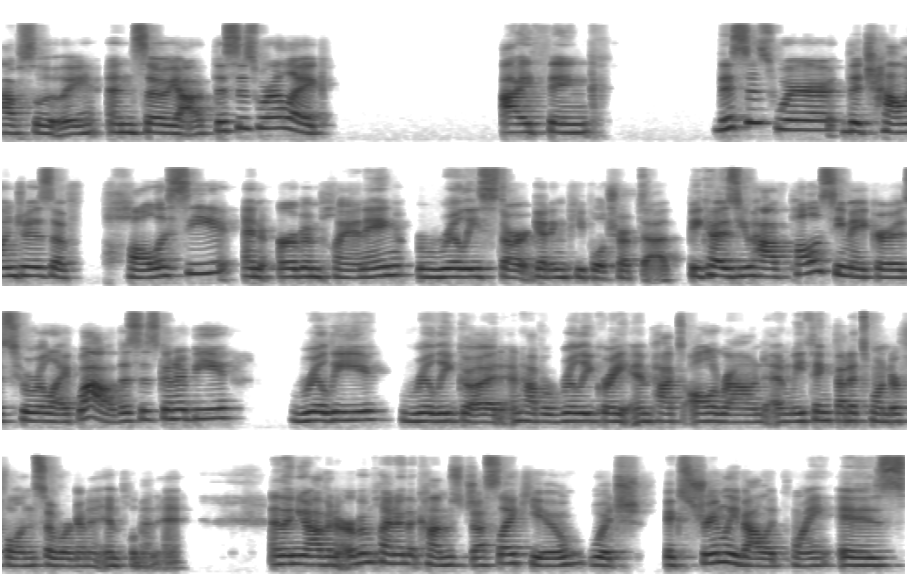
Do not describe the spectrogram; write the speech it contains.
Absolutely. And so, yeah, this is where, like, I think this is where the challenges of policy and urban planning really start getting people tripped up because you have policymakers who are like, wow, this is going to be really, really good and have a really great impact all around. And we think that it's wonderful. And so we're going to implement it. And then you have an urban planner that comes just like you, which extremely valid point is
